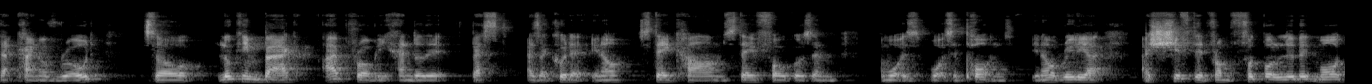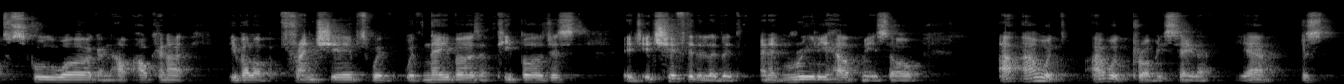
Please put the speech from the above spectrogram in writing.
that kind of road. So looking back, I probably handled it best as I could. It, you know, stay calm, stay focused, and, and what is what is important. You know, really, I I shifted from football a little bit more to schoolwork and how how can I develop friendships with with neighbors and people. Just it, it shifted a little bit, and it really helped me. So I, I would I would probably say that yeah, just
